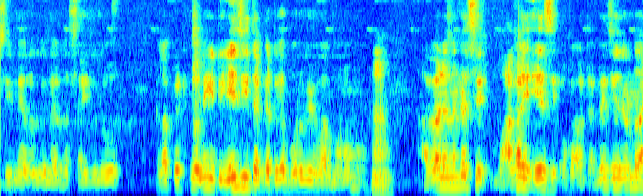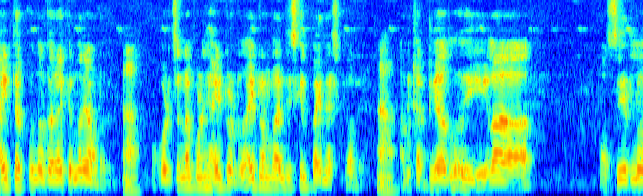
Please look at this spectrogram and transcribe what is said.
సీనియర్ జూనియర్ సైజులు ఇలా పెట్టుకొని ఇటు ఏజీ తగ్గట్టుగా బరువు ఇవ్వాలి మనం. అవాడు ఏంటంటే బాగా ఏజీ ఒక టెన్ ఇయర్స్ ఏజ్ ఉండదు హైట్ తక్కువ ఉందాం కదా కిందనే ఉంటుంది. ఒకటి చిన్నప్పటి నుంచి హైట్ ఉంటుంది హైట్ ఉన్న దాన్ని తీసుకెళ్ళి పైన వేసుకోవాలి. అది కరెక్ట్ కాదు ఇలా ఇయర్లో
